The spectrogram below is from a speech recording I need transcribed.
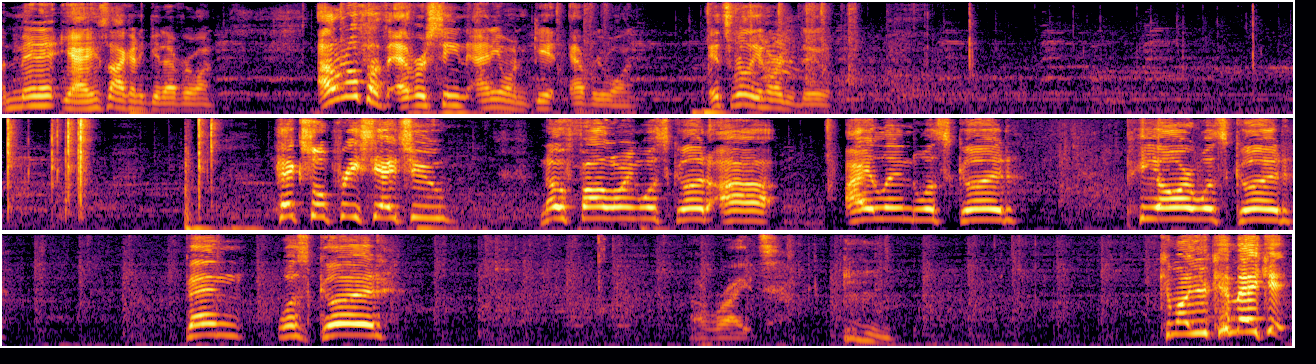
a minute. Yeah, he's not going to get everyone. I don't know if I've ever seen anyone get everyone. It's really hard to do. Pixel, appreciate you. No following was good. Uh, Island was good. PR was good. Ben was good. All right. Come on, you can make it.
